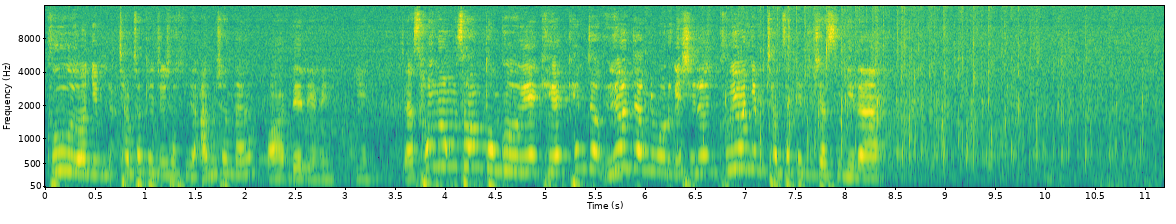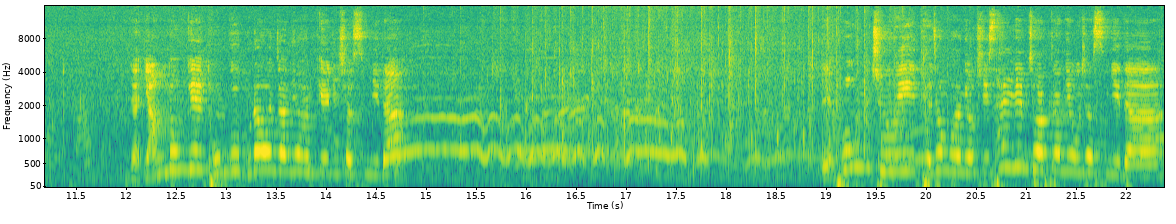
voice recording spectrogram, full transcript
구의원님 참석해 주셨습니다. 안 오셨나요? 아, 네네네. 예. 자, 성용성 동구의회 기획행정위원장님으로 계시는 구의원님 참석해 주셨습니다. 자, 양동길 동구 문화원장님 함께 해 주셨습니다. 네, 홍주희 대전광역시 산림조합장님 오셨습니다.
